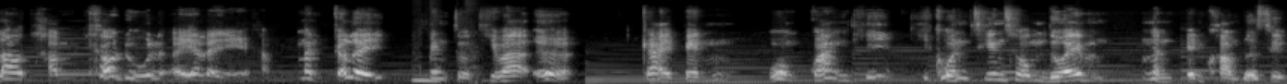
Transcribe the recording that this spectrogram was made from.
เราทำให้เขาดูเลยอะไรอย่างเงี้ยครับ มันก็เลยเป็นจุดที่ว่า เออ กลายเป็นวงกว้างที่ที่คนชื่นชมด้วยมันมันเป็นความรู้สึก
